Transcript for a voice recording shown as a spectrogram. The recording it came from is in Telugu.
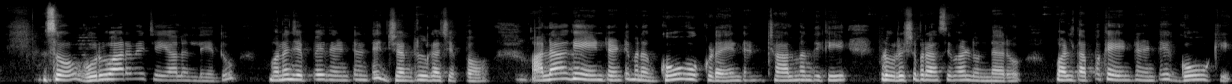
సో గురువారమే చేయాలని లేదు. మనం చెప్పేది ఏంటంటే జనరల్గా చెప్పాము. అలాగే ఏంటంటే మన గోవు కూడా ఏంటంటే చాలామందికి ఇప్పుడు వృషభ రాశి వాళ్ళు ఉన్నారు. వాళ్ళు తప్పక ఏంటంటే గోవుకి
